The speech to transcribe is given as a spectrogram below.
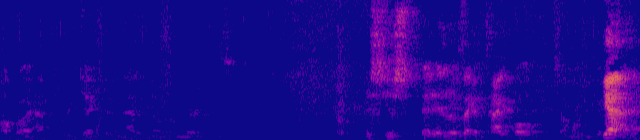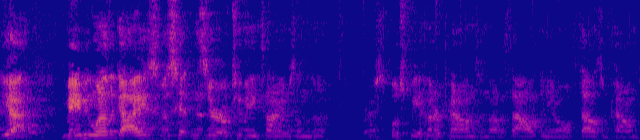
I'll probably have to reject it and add a note on there because it's just. It, it, looks like a typo. Someone. Yeah, yeah. Maybe one of the guys was hitting the zero too many times on the Right. It's supposed to be 100 pounds and not a thousand, you know, a thousand pounds.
